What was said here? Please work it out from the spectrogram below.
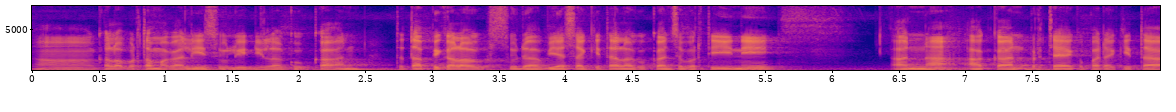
uh, kalau pertama kali sulit dilakukan, tetapi kalau sudah biasa kita lakukan seperti ini, anak akan percaya kepada kita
